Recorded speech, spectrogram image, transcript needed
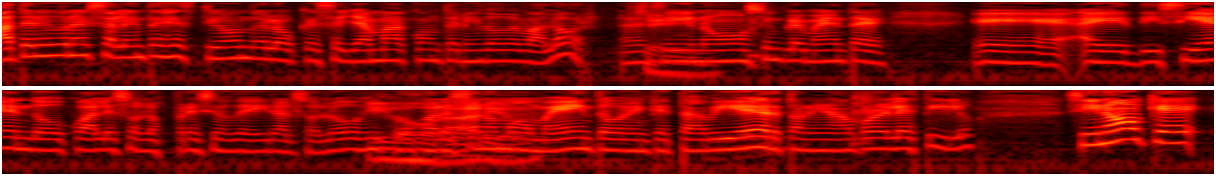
ha tenido una excelente gestión de lo que se llama contenido de valor. Es decir, no simplemente eh, eh, diciendo cuáles son los precios de ir al zoológico, cuáles son los momentos en que está abierto, ni nada por el estilo, sino que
